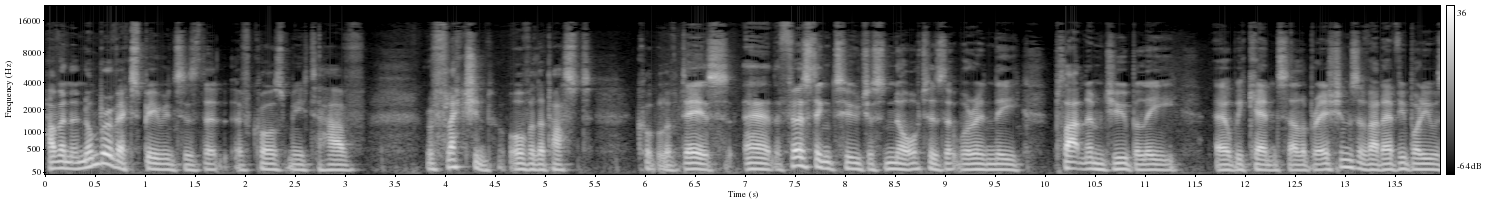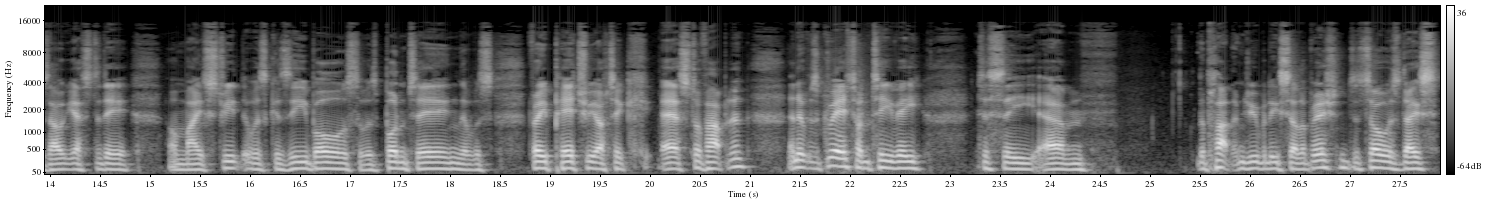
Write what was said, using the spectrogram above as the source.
having a number of experiences that have caused me to have reflection over the past couple of days. Uh, the first thing to just note is that we're in the Platinum Jubilee uh, weekend celebrations. I've had everybody was out yesterday on my street. There was gazebos, there was bunting, there was very patriotic uh, stuff happening, and it was great on TV to see um, the Platinum Jubilee celebrations. It's always nice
